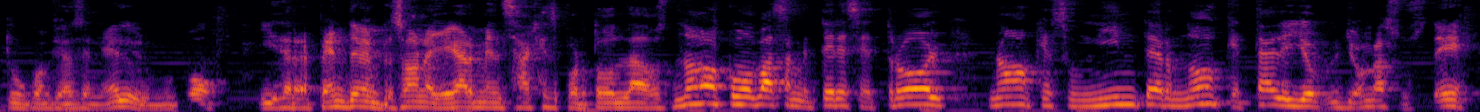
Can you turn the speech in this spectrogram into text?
tú confías en él. Y de repente me empezaron a llegar mensajes por todos lados, no, ¿cómo vas a meter ese troll? No, que es un Inter, no, ¿qué tal? Y yo, yo me asusté.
